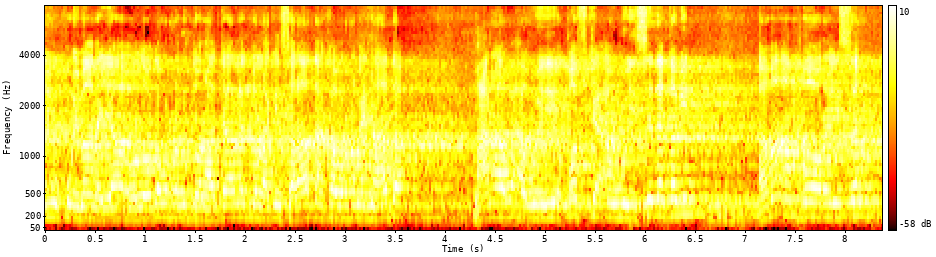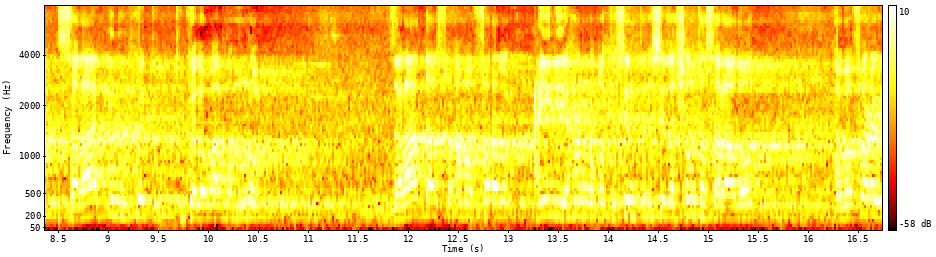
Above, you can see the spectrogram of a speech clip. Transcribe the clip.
ayuu ku imaanayaa oo looga warrami doonaa haddii alla idmo laakiin salaadaan ka warramaynaa hadda macnaha waxa weeye qofka aan weysada qabin ama aan booraysan salaad inuu ka tukado waa mamnuuc. Salaadaasu ama faral cayniya ha noqoto sida shanta salaadood ama faral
